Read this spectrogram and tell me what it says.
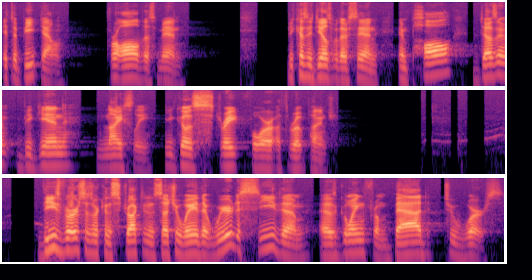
it's a beatdown for all of us men because it deals with our sin. And Paul doesn't begin nicely, he goes straight for a throat punch. These verses are constructed in such a way that we're to see them as going from bad to worse,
